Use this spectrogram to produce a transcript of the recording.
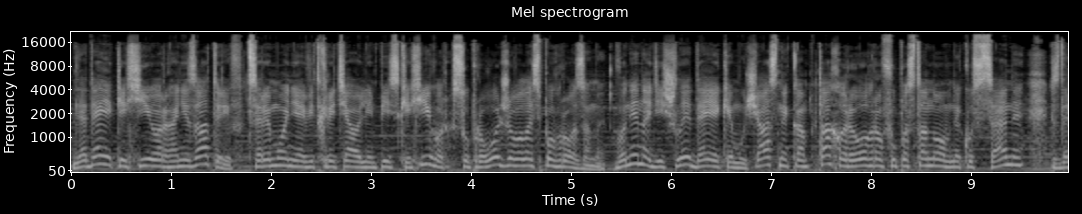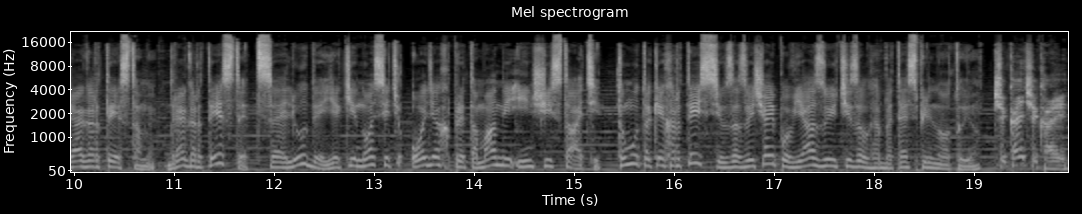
Для деяких її організаторів церемонія відкриття Олімпійських ігор супроводжувалась погрозами. Вони надійшли деяким учасникам та хореографу-постановнику сцени з дрег-артистами. Дрег-артисти це люди, які носять одяг притаманний іншій статі. Тому таких артистів зазвичай пов'язують із ЛГБТ-спільнотою. Чекай, чекай.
